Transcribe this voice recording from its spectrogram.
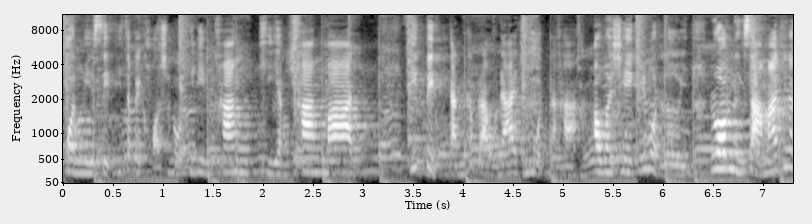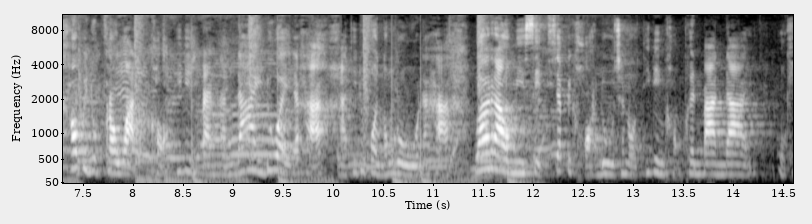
คนมีสิทธิ์ที่จะไปขอโฉนดที่ดินข้างเคียงข้างบ้าน ที่ติดกันกับเราได้ทั้งหมดนะคะ เอามาเช็คให้หมดเลย รวมถึงสามารถที่จะเข้าไปดูประวัติของที่ดินแปลงนั้นได้ด้วยนะคะอะที่ทุกคนต้องรู้นะคะ ว่าเรามีสิทธิ์ที่จะไปขอดูโฉนดที่ดินของเพื่อนบ้านได้ โอเค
